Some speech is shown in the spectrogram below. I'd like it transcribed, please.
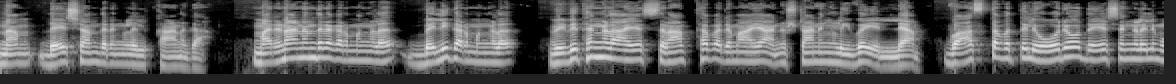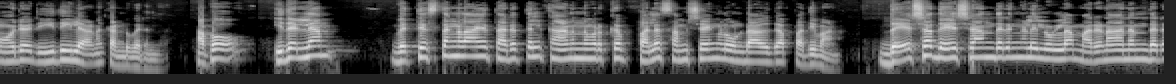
നാം ദേശാന്തരങ്ങളിൽ കാണുക. മരണാനന്തര കർമ്മങ്ങൾ ബലികർമ്മങ്ങൾ വിവിധങ്ങളായ ശ്രാദ്ധപരമായ അനുഷ്ഠാനങ്ങൾ ഇവയെല്ലാം വാസ്തവത്തിൽ ഓരോ ദേശങ്ങളിലും ഓരോ രീതിയിലാണ് കണ്ടുവരുന്നത്. അപ്പോൾ ഇതെല്ലാം വ്യത്യസ്തങ്ങളായ തരത്തിൽ കാണുന്നവർക്ക് പല സംശയങ്ങളും ഉണ്ടാകുക പതിവാണ്. ദേശദേശാന്തരങ്ങളിലുള്ള മരണാനന്തര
